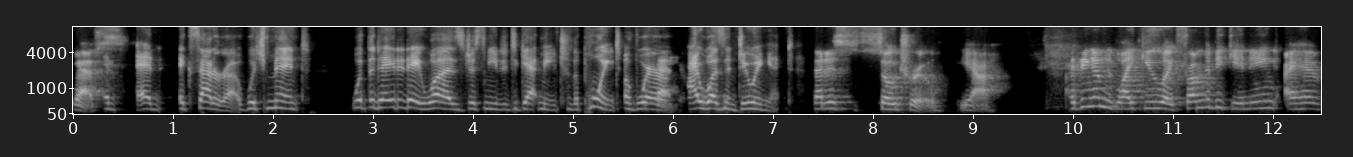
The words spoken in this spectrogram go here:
yes and, and etc. Which meant what the day to day was just needed to get me to the point of where yeah. I wasn't doing it. That is so true. Yeah. I think I'm like you, like from the beginning, I have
